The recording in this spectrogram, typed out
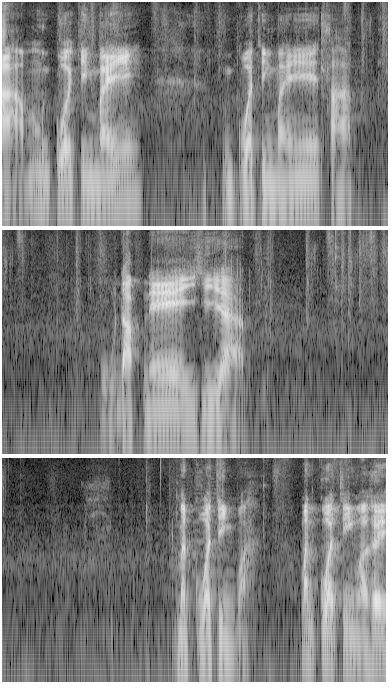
ถามมึงกลัวจริงไหมมึงกลัวจริงไหมสัตว์หูดับแน่ไอ้เฮียมันกลัวจริงว่ะ มันกลัวจริงว่ะเฮ้ย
